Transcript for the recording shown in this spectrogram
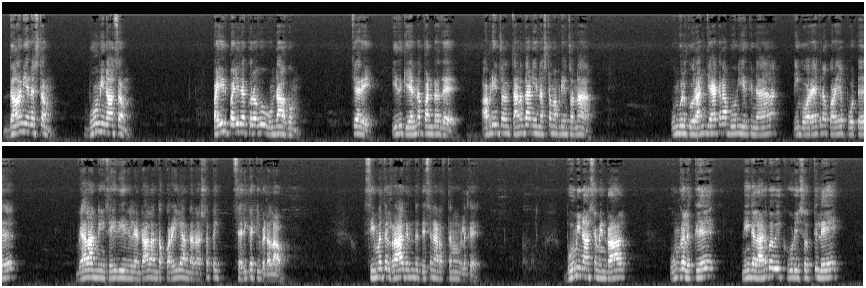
தானிய நஷ்டம் பூமி நாசம். பயிர் பழிதக்குறவு உண்டாகும். சரி இதுக்கு என்ன பண்ணுறது அப்படின்னு சொன்ன தனதானிய நஷ்டம் அப்படின்னு சொன்னால் உங்களுக்கு ஒரு அஞ்சு ஏக்கரா பூமி இருக்குன்னா நீங்கள் ஒரு ஏக்கரா குறைய போட்டு வேளாண்மை செய்தீர்கள் என்றால் அந்த குறையில் அந்த நஷ்டத்தை சரி கட்டி விடலாம். சிம்மத்தில் ராகு இருந்து திசை நடத்தணும் உங்களுக்கு பூமி நாசம் என்றால் உங்களுக்கு நீங்கள் அனுபவிக்கக்கூடிய சொத்திலே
